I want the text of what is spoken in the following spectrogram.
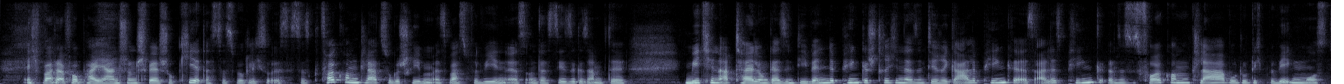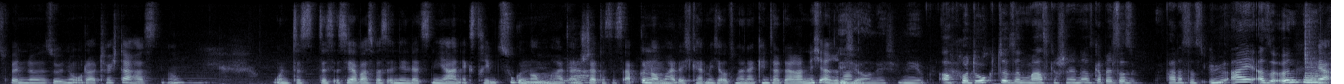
ich war da vor ein paar Jahren schon schwer schockiert, dass das wirklich so ist, dass das vollkommen klar zugeschrieben ist, was für wen ist und dass diese gesamte Mädchenabteilung, da sind die Wände pink gestrichen, da sind die Regale pink, da ist alles pink. Also es ist vollkommen klar, wo du dich bewegen musst, wenn du Söhne oder Töchter hast. Ne? Und das, das ist ja was, was in den letzten Jahren extrem zugenommen hat, ja. anstatt dass es abgenommen hat. Ich kann mich aus meiner Kindheit daran nicht erinnern. Ich auch nicht. Nee. Auch Produkte sind maßgeschneidert. Es gab jetzt das, war das das Ü-Ei? Also irgendein. Ja,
